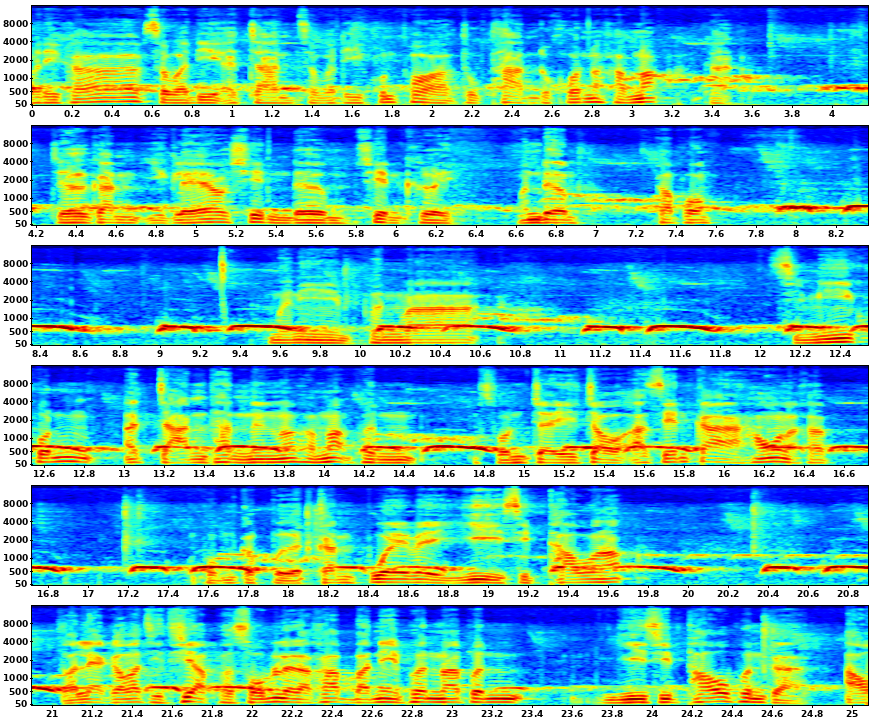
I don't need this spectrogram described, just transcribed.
วัสดีครับ สวัสดีอาจารย์ สวัสดีคุณพ่อทุกท่านทุกคนนะครับเนาะเจอกันอีกแล้วเช่นเดิม เช่นเคยเหมือนเดิมครับผมเมื่อนี้เพิ่นว่าสิมีคนอาจารย์ท่านหนึ่งเนาะครับเนาะเพิ่นสนใจเจ้าอาเซนกาเฮาล่ะครับ ผมก็เปิดกันป่วยไว้20เท่าเนาะตอนแรกก็ว่าสิเทียบผสมเลยล่ะครับบัดนี้เพิ่นว่าเพิ่น20เท่าเพิ่นก็เอา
